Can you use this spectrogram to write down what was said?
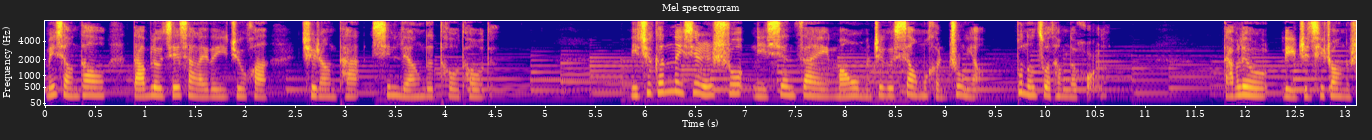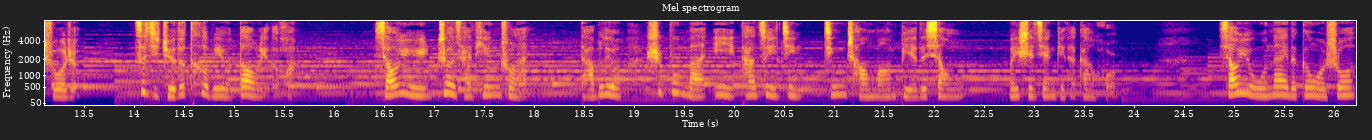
没想到 W 接下来的一句话却让他心凉得透透的。你去跟那些人说，你现在忙我们这个项目很重要，不能做他们的活了。W 理直气壮地说着，自己觉得特别有道理的话。小雨这才听出来，W 是不满意他最近经常忙别的项目。没时间给他干活，小雨无奈地跟我说：“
